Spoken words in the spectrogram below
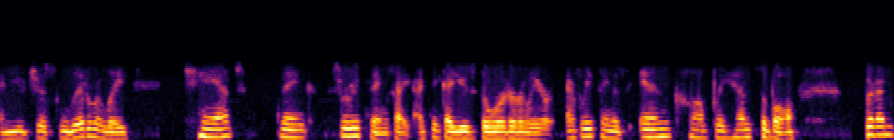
and you just literally can't think through things. I, I think I used the word earlier. Everything is incomprehensible. But I'm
